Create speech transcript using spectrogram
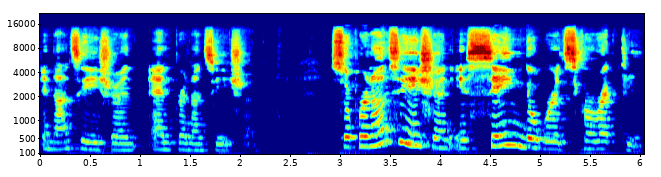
enunciation and pronunciation. So pronunciation is saying the words correctly.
